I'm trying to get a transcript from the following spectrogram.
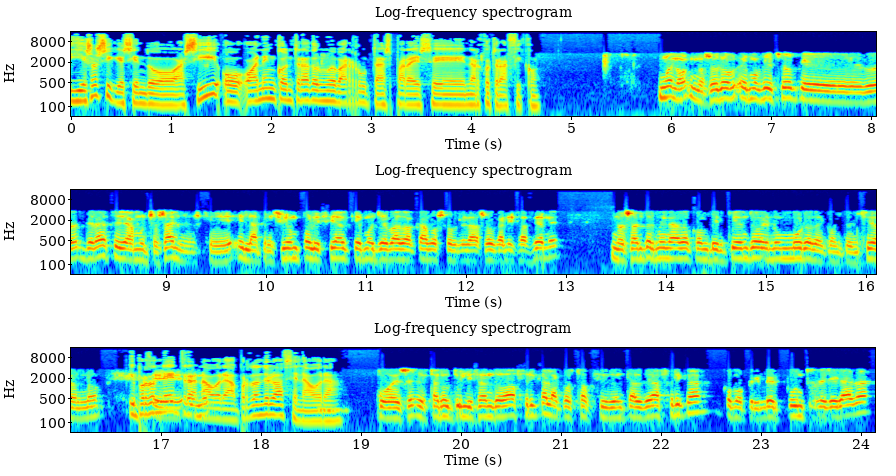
¿Y eso sigue siendo así o han encontrado nuevas rutas para ese narcotráfico? Bueno, nosotros hemos visto que desde hace ya muchos años que la presión policial que hemos llevado a cabo sobre las organizaciones nos han terminado convirtiendo en un muro de contención, ¿no? ¿Y por dónde eh, entran ahora? ¿Por dónde lo hacen ahora? Pues están utilizando África, la costa occidental de África, como primer punto de llegada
